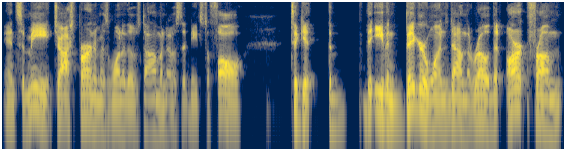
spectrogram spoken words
And to me, Josh Burnham is one of those dominoes that needs to fall to get the the even bigger ones down the road that aren't from,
